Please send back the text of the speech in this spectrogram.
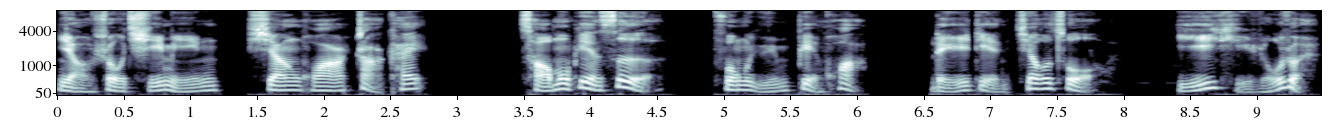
鸟兽齐鸣，香花炸开，草木变色，风云变化，雷电交作，遗体柔软，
